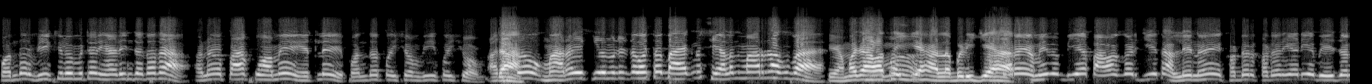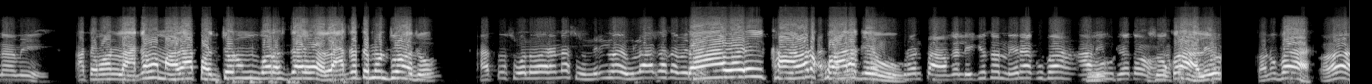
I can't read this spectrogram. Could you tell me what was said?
પંદર વીસ કિલોમીટર હેડીને જતા હતા. અને પાક કોમે એટલે પંદર પૈસા વીસ પૈસા અરે મારો એક કિલોમીટર તો હોય તો બાઇક નો સેલન મારું રાખુબા એમ જ આવા થઈ ગયા હા લબડી ગયા અરે અમે બે પાવાગઢ જઈએ તો હાલે નહીં. ખડર ખડર હેડીએ બે જણા અમે. આ તમને લાગે મારા પંચાણું વર્ષ જાય લાગે તમને જોવા જો. આ તો સોલ વાળા સુંદરી હોય એવું લાગે તમે તા. વળી ખાવાનો ખોરાક એવો છોકરાને પાવાગઢ લઈ ગયો તો નહીં રાખુબા આ લઈ ઉઠ્યો તો. છોકરા હાલી કનુભા હા.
